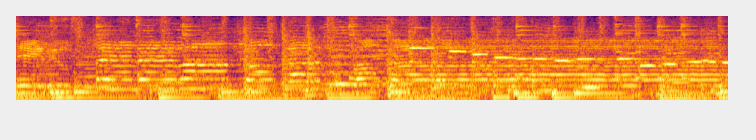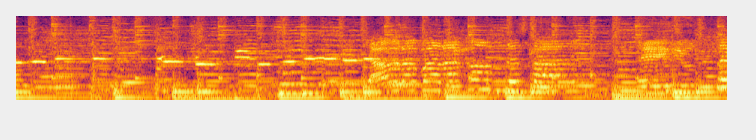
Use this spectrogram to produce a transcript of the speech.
que de usted le va a tocar faltar. Y ahora para contestar, que de usted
